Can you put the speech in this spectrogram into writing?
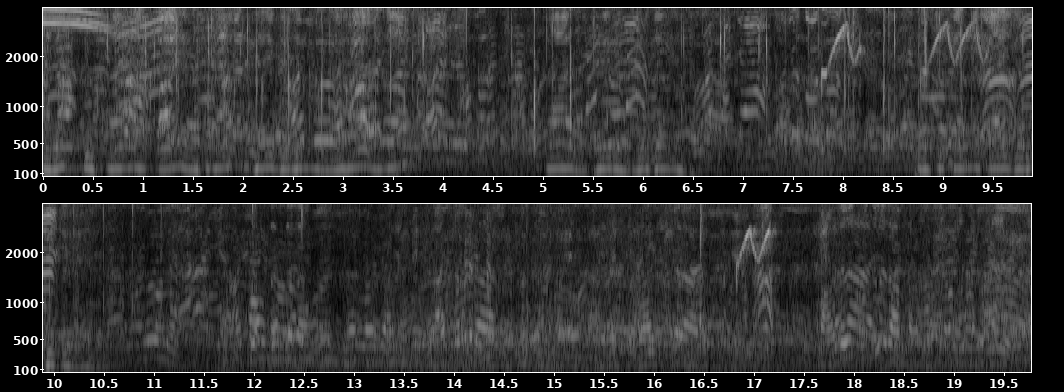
परंतु सामना काय असणार? जय भजन आणि काल भैरव मृदंग रसिकांनी काय गर्दी केली? आहे.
